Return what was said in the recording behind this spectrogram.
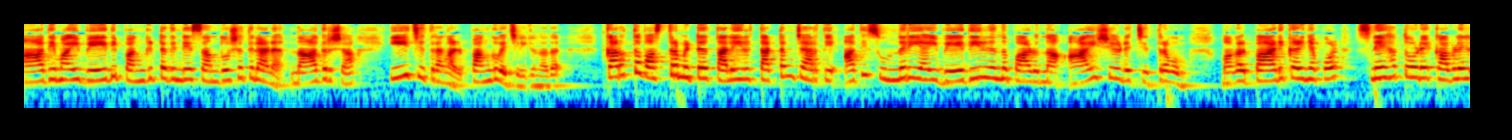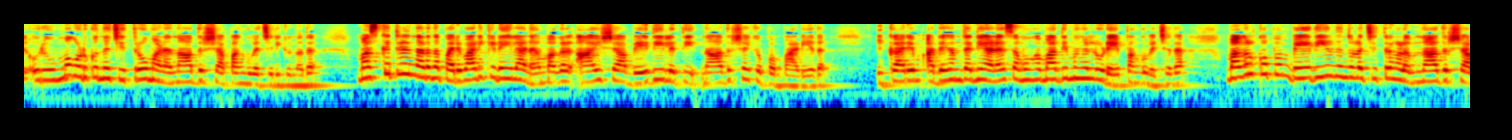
ആദ്യമായി വേദി പങ്കിട്ടതിന്റെ സന്തോഷത്തിലാണ് നാദർഷ ഈ ചിത്രങ്ങൾ പങ്കുവച്ചിരിക്കുന്നത്. കറുത്ത വസ്ത്രമിട്ട് തലയിൽ തട്ടം ചാർത്തി അതിസുന്ദരിയായി വേദിയിൽ നിന്ന് പാടുന്ന ആയിഷയുടെ ചിത്രവും മകൾ പാടിക്കഴിഞ്ഞപ്പോൾ സ്നേഹത്തോടെ കവളിൽ ഒരു ഉമ്മ കൊടുക്കുന്ന ചിത്രവുമാണ് നാദർഷ പങ്കുവച്ചിരിക്കുന്നത്. മസ്കറ്റിൽ നടന്ന പരിപാടിക്കിടയിലാണ് മകൾ ആയിഷ വേദിയിലെത്തി നാദർഷയ്ക്കൊപ്പം പാടിയത്. ഇക്കാര്യം അദ്ദേഹം തന്നെയാണ് സമൂഹമാധ്യമങ്ങളിലൂടെ പങ്കുവച്ചത്. മകൾക്കൊപ്പം വേദിയിൽ നിന്നുള്ള ചിത്രങ്ങളും നാദിർഷ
